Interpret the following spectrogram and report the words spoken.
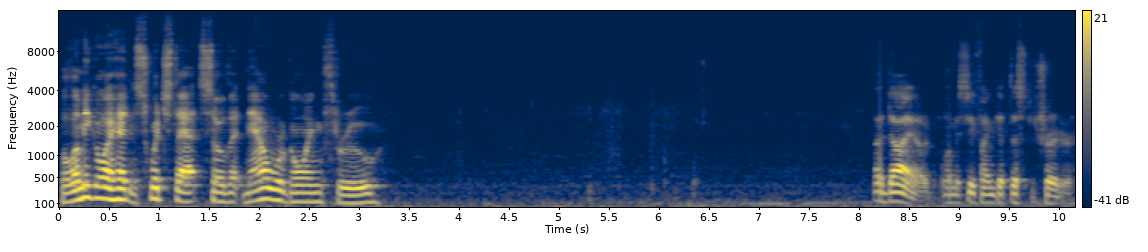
But let me go ahead and switch that so that now we're going through a diode. Let me see if I can get this to trigger.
